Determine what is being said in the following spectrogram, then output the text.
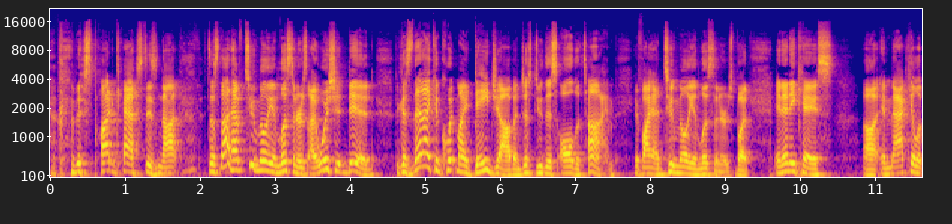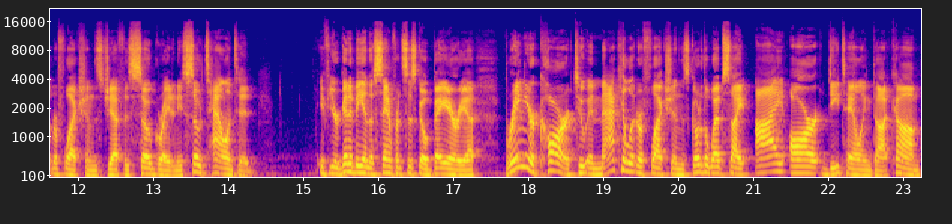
this podcast is not does not have 2 million listeners. I wish it did because then I could quit my day job and just do this all the time if I had 2 million listeners. But in any case, uh, Immaculate Reflections, Jeff is so great and he's so talented. If you're going to be in the San Francisco Bay Area, bring your car to Immaculate Reflections. Go to the website irdetailing.com.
